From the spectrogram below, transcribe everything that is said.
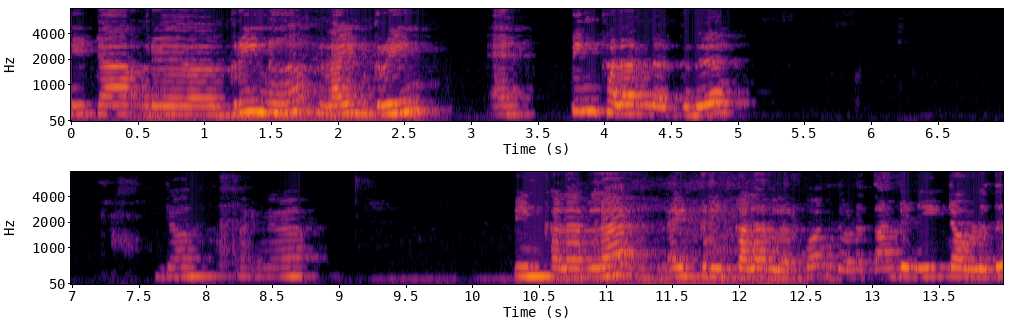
நீட்டாக ஒரு green light green and pink கலரில் இருக்குது. இதோ பிங்க் கலரில் லைட் க்ரீன் கலரில் இருக்கும் இதோட தண்டு நீட்டாக உள்ளது.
